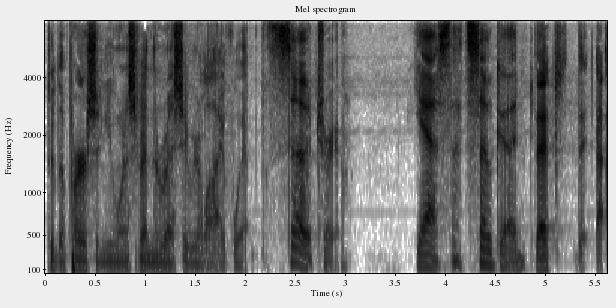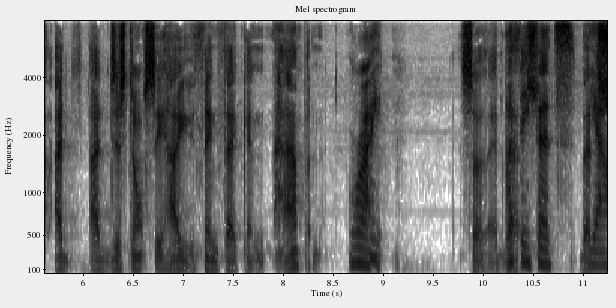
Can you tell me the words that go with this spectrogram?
to the person you want to spend the rest of your life with. so true yes that's so good That's I I just don't see how you think that can happen. right So that's, I think that's- that's yeah.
